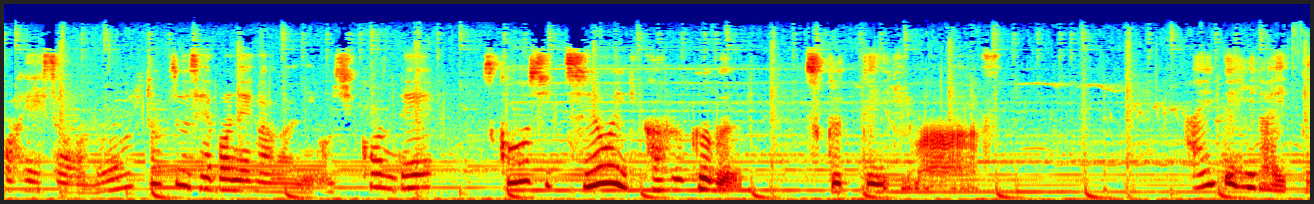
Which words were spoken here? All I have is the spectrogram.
おへそをもう一つ背骨側に押し込んで、少し強い下腹部作っていきます。吐いて開いて。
